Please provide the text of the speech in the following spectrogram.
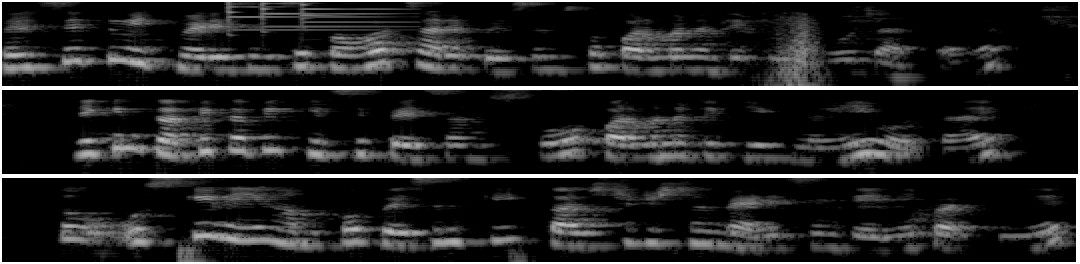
वैसे तो इस मेडिसिन से बहुत सारे पेशेंट्स को परमानेंटली ठीक हो जाते हैं। लेकिन कभी कभी किसी पेशेंट्स को परमानेंटली ठीक नहीं होता है तो उसके लिए हमको पेशेंट की कॉन्स्टिट्यूशनल मेडिसिन देनी पड़ती है।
